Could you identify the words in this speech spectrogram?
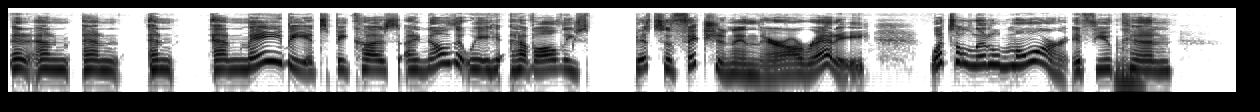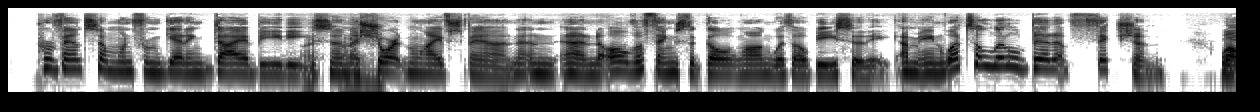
And and and and and maybe it's because I know that we have all these bits of fiction in there already. What's a little more if you mm. can prevent someone from getting diabetes I, and I, a shortened lifespan and, and all the things that go along with obesity? I mean, what's a little bit of fiction well,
